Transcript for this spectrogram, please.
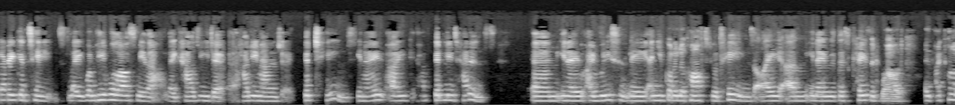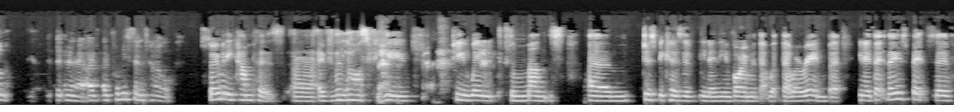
very good teams. Like when people ask me that, like how do you do it? How do you manage it? Good teams. You know, I have good lieutenants. Um, you know, I recently, and you've got to look after your teams. I, um, you know, with this COVID world, I, I can't, don't know, I've, I've probably sent out so many hampers uh, over the last few few weeks and months, um, just because of you know the environment that we're, that we're in. But you know, th- those bits of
